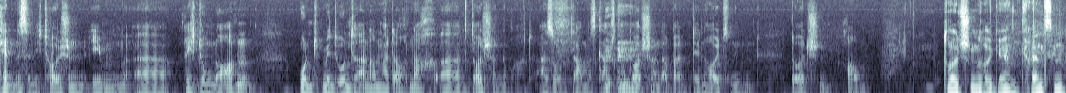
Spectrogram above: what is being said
Geschichtskenntnisse nicht täuschen, eben äh, Richtung Norden und mit unter anderem halt auch nach äh, Deutschland gebracht. Also damals gab es kein Deutschland, aber den heutigen deutschen Raum. deutschen Regierungsgrenzen.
